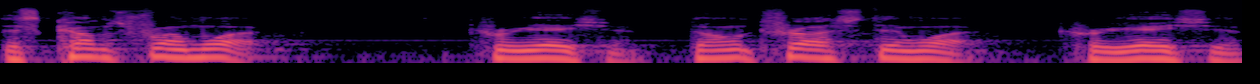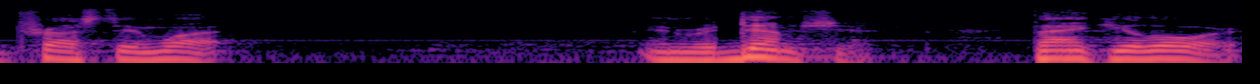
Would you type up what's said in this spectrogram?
this comes from what? Creation. Don't trust in what? Creation. Trust in what? In redemption. Thank you, Lord.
